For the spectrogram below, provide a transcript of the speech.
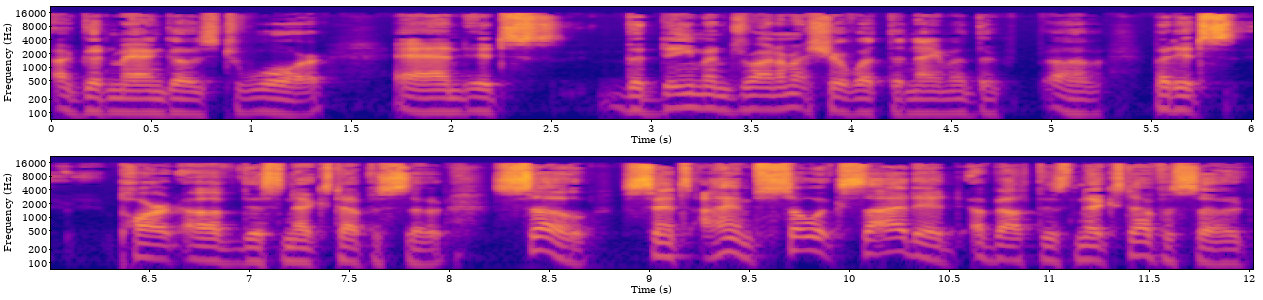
A Good Man Goes to War. And it's the Demon's Run. I'm not sure what the name of the, uh, but it's part of this next episode. So since I am so excited about this next episode,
